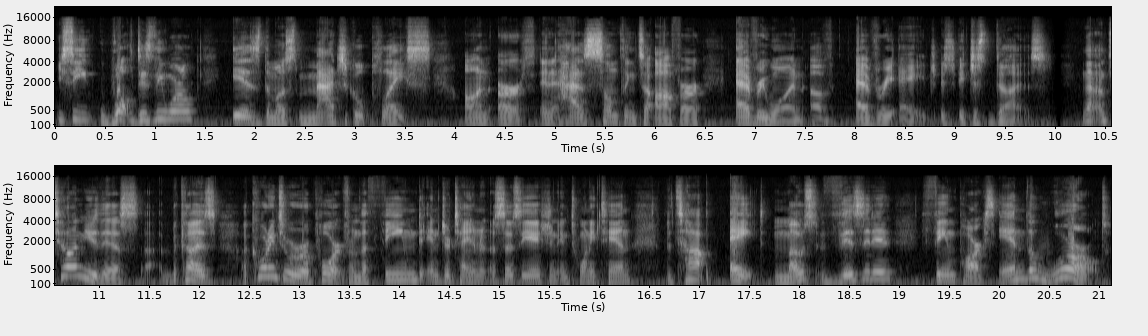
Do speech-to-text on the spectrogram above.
You see, Walt Disney World is the most magical place on earth, and it has something to offer everyone of every age. It just does. Now, I'm telling you this uh, because, according to a report from the Themed Entertainment Association in 2010, the top eight most visited theme parks in the world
